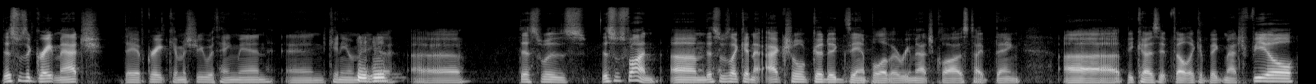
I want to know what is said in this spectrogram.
this was a great match. They have great chemistry with Hangman and Kenny Omega. Mm-hmm. Uh, this was this was fun. Um, this was like an actual good example of a rematch clause type thing uh, because it felt like a big match feel.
